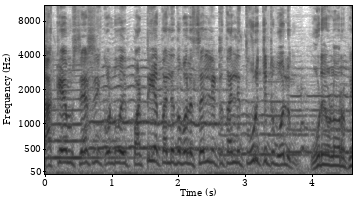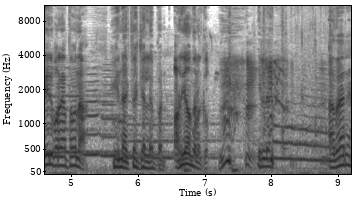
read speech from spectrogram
കക്കയം സ്റ്റേഷനിൽ കൊണ്ടുപോയി പട്ടിയെ തല്ലുന്ന പോലെ സെല്ലിട്ട് തല്ലി തൂറിച്ചിട്ട് പോലും കൂടെയുള്ളവർ പേര് പറയാത്തവനാ. ഈ നച്ച ചെല്ലപ്പൻ അറിയാൻ നിനക്ക്. ഇല്ല. അതാരാ?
